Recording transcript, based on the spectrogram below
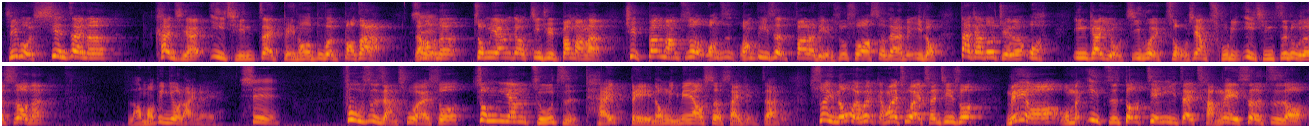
结果现在呢？看起来疫情在北农的部分爆炸了，然后呢，中央要进去帮忙了。去帮忙之后，王志王必胜发了脸书说要设在那边一楼，大家都觉得哇，应该有机会走向处理疫情之路的时候呢，老毛病又来了耶。是，副市长出来说中央阻止台北农里面要设筛检站，所以农委会赶快出来澄清说。没有哦，我们一直都建议在场内设置哦。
